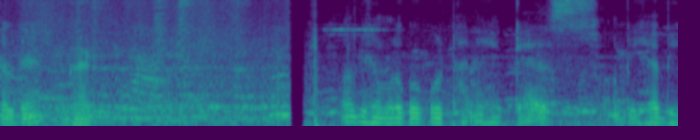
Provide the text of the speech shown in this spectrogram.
चलते हैं घर। अभी हम लोगों को उठानी है कैश अभी है भी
